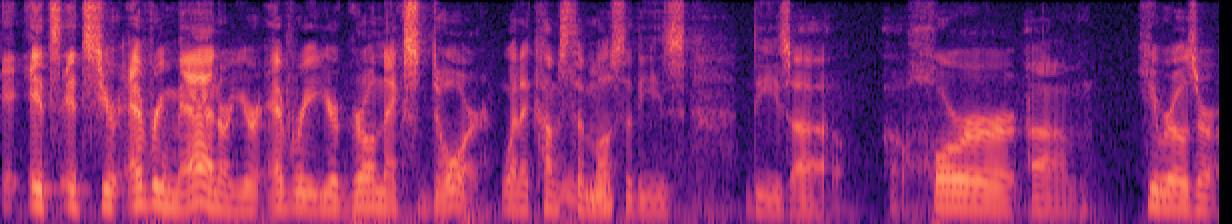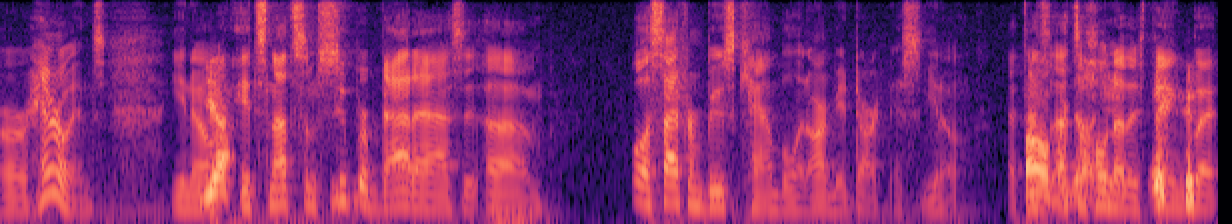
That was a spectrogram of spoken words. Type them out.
it's it's your every man or your every your girl next door when it comes Mm-hmm. to most of these these uh, uh, horror um, heroes or, or heroines. You know, Yeah. it's not some super badass. Um, well, aside from Bruce Campbell and Army of Darkness, you know, that, that's Oh that's a whole yeah. nother thing. But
